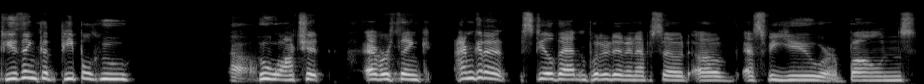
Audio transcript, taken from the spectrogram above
Do you think that people who Oh. who watch it ever think I'm gonna steal that and put it in an episode of SVU or Bones.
